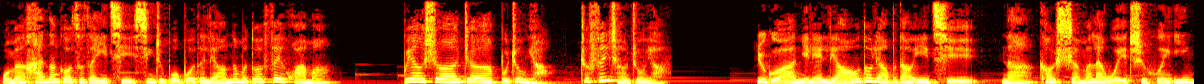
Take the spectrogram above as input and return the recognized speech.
我们还能够坐在一起，兴致勃勃的聊那么多废话吗？不要说这不重要，这非常重要。如果你连聊都聊不到一起，那靠什么来维持婚姻？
